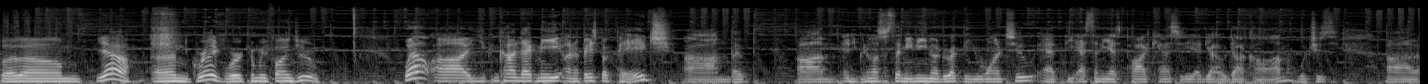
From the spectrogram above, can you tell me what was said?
But um yeah, and Greg, where can we find you? Well, uh, you can contact me on our Facebook page, um, but, um, and you can also send me an email directly if you want to at the SNES podcast at yahoo.com, which is uh,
